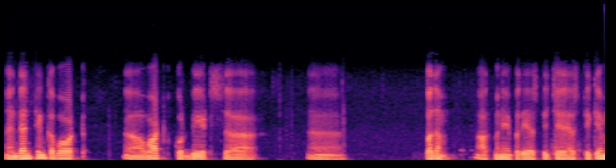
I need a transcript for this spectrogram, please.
and then think about uh, what could be its uh, uh, padam आत्मनेपदे अस्ति चेत् अस्ति किं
